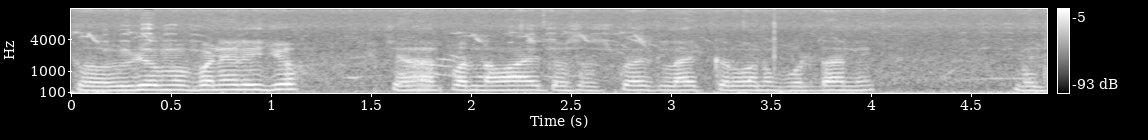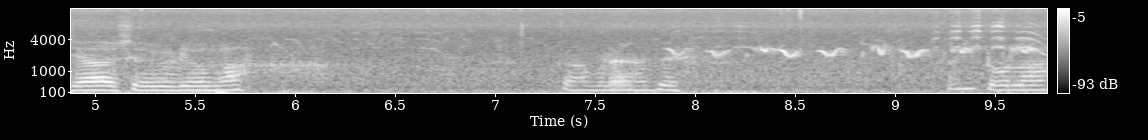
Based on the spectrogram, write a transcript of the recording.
તો વિડીયોમાં બની રહીજો. ચેનલ પર નવા હોય તો સબસ્ક્રાઈબ લાઈક કરવાનું ભૂલતા નહીં. મજા આવશે વિડીયોમાં. તો આપણે આજે કંટોલા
